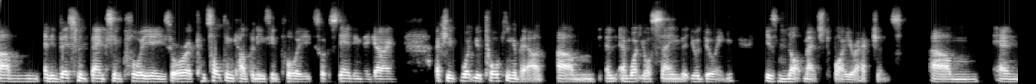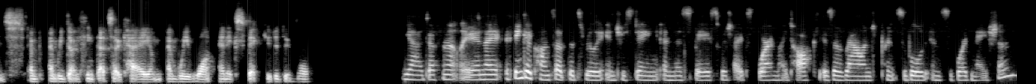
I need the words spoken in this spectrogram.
um, an investment bank's employees, or a consulting company's employees, sort of standing there going, actually what you're talking about um, and, and what you're saying that you're doing is not matched by your actions. Um, and, and and we don't think that's okay and, and we want and expect you to do more. Yeah, definitely. And I, I think a concept that's really interesting in this space, which I explore in my talk, is around principled insubordination.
